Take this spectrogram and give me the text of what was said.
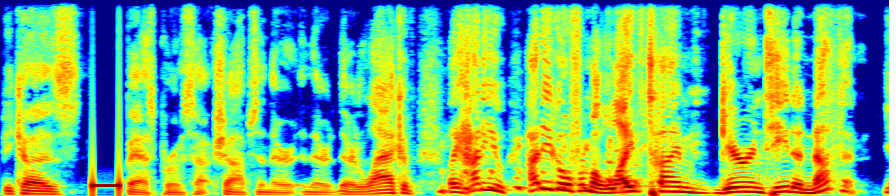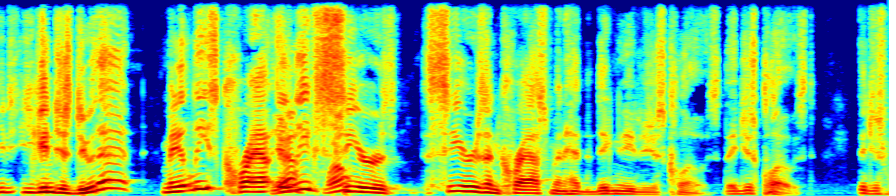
because Bass Pro shops and their their their lack of like how do you how do you go from a lifetime guarantee to nothing? You, you can just do that. I mean, at least craft Yeah, at least well- Sears Sears and Craftsman had the dignity to just close. They just closed. They just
